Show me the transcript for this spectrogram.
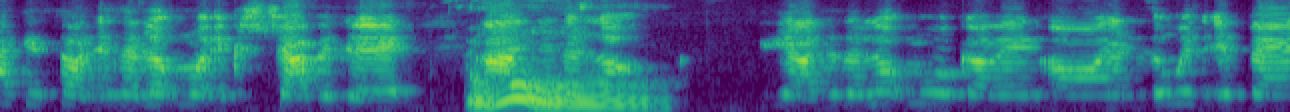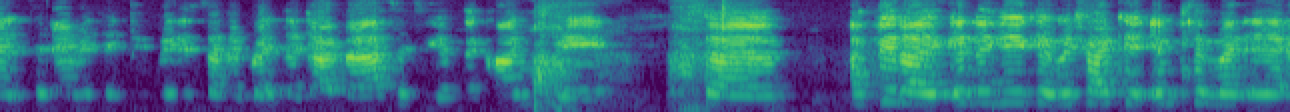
Pakistan, it's a lot more extravagant. Ooh yeah, there's a lot more going on, and there's always events and everything to really celebrate the diversity of the country. So I feel like in the UK we try to implement it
